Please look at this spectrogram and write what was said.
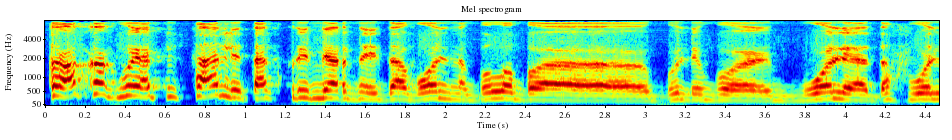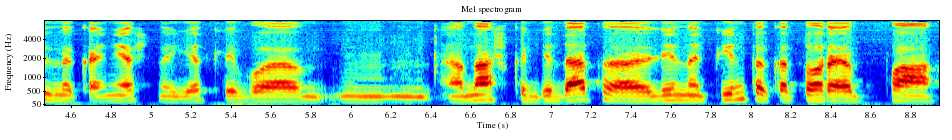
так как вы описали, так примерно и довольны. Было бы, были бы более довольны, конечно, если бы наш кандидат э, Лина Пинта, которая по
